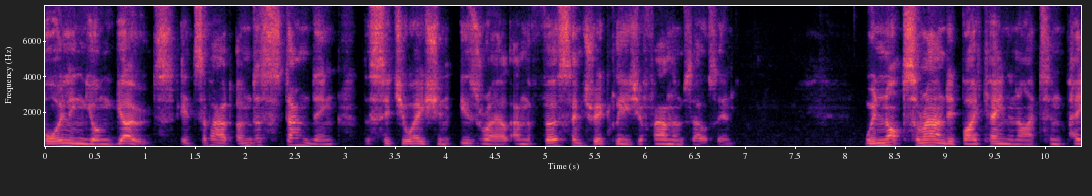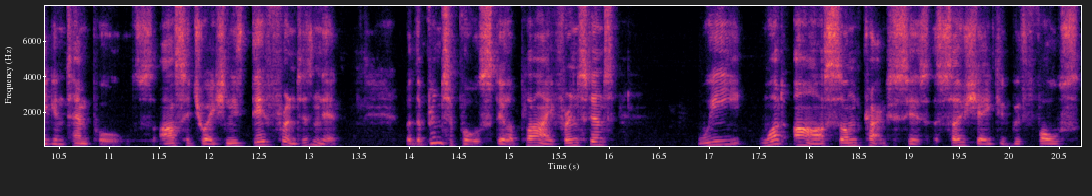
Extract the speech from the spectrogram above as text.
boiling young goats. It's about understanding the situation Israel and the first century ecclesia found themselves in. We're not surrounded by Canaanites and pagan temples. Our situation is different, isn't it? But the principles still apply. For instance, we what are some practices associated with false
